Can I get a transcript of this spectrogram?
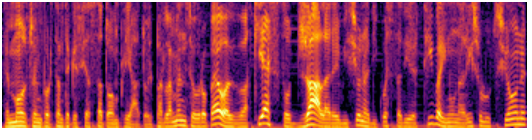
è molto importante che sia stato ampliato. Il Parlamento europeo aveva chiesto già la revisione di questa direttiva in una risoluzione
